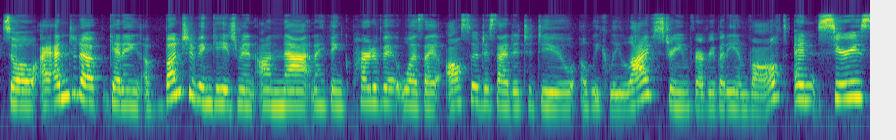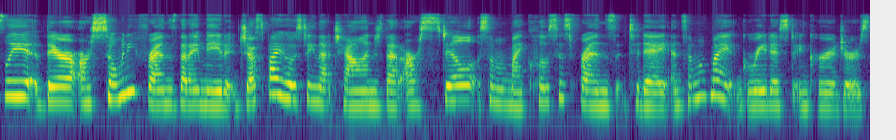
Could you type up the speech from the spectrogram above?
So I ended up getting a bunch of engagement on that and I think part of it was I also decided to do a weekly live stream for everybody involved. And seriously, there are so many friends that I made just by hosting that challenge that are still some of my closest friends today and some of my greatest encouragers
